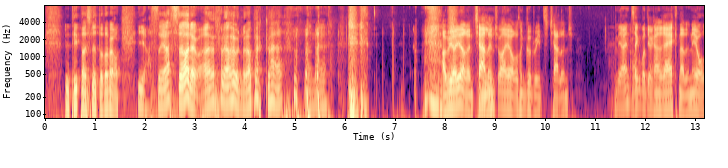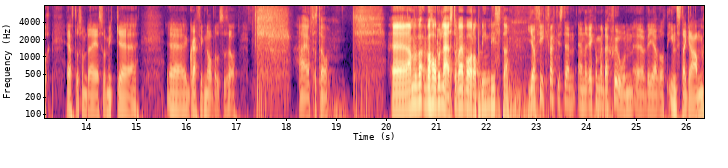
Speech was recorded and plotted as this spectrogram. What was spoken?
du tittar i slutet av året. Jaså, jaså, det var flera hundra böcker här. Men, eh, Ja, men jag gör en challenge Mm. varje år, en sån Goodreads challenge. Men jag är inte Ja. säker på att jag kan räkna den i år. Eftersom det är så mycket eh, graphic novels och så. ja, jag förstår. Eh, men vad, vad har du läst och vad var det på din lista? Jag fick faktiskt en, en rekommendation eh, via vårt Instagram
